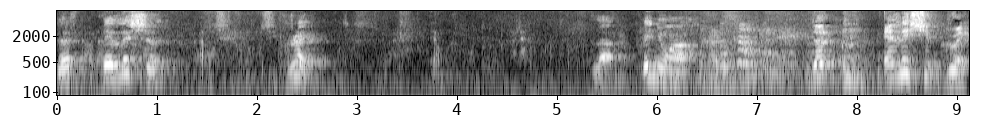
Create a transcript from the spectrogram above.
de Elisha Gray. La baignoire de Elisha Gray.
